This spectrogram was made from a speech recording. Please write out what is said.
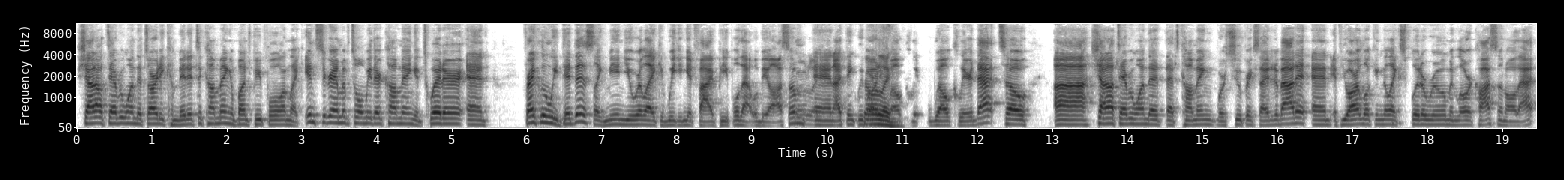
shout out to everyone that's already committed to coming. A bunch of people on like Instagram have told me they're coming and Twitter. And frankly, when we did this, like me and you were like, if we can get five people, that would be awesome. Totally. And I think we've Totally. already well cle- well cleared that. So uh, shout out to everyone that that's coming. We're super excited about it. And if you are looking to like split a room and lower costs and all that,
